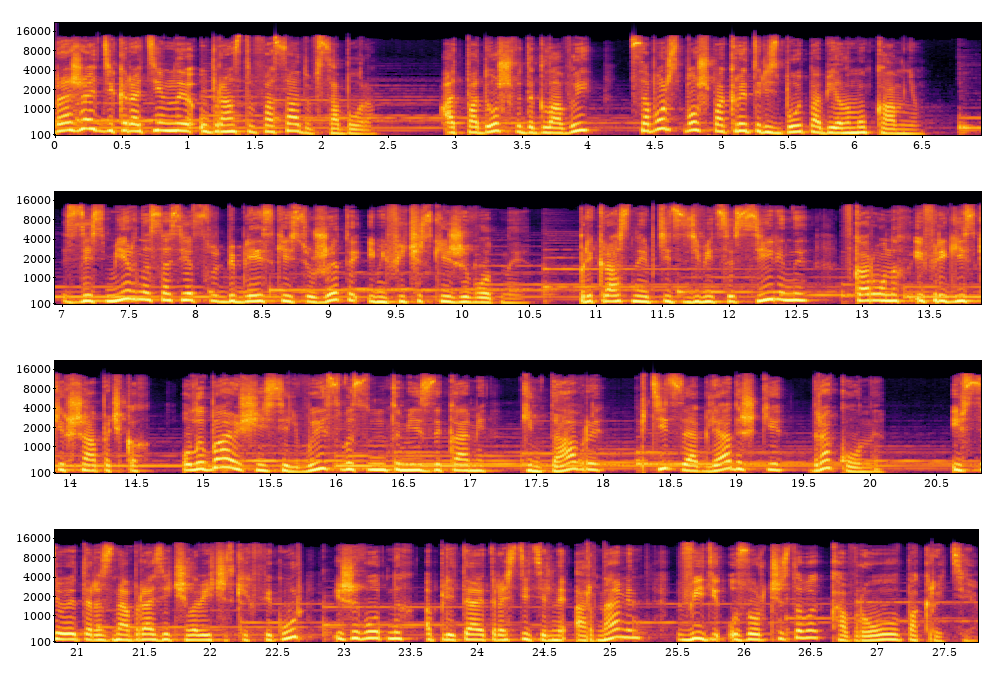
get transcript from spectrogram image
Поражает декоративное убранство фасадов собора. От подошвы до главы собор сплошь покрыт резьбой по белому камню. Здесь мирно соседствуют библейские сюжеты и мифические животные. Прекрасные птицы-девицы сирены в коронах и фригийских шапочках, улыбающиеся львы с высунутыми языками, кентавры, птицы-оглядышки, драконы. И все это разнообразие человеческих фигур и животных оплетает растительный орнамент в виде узорчатого коврового покрытия.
